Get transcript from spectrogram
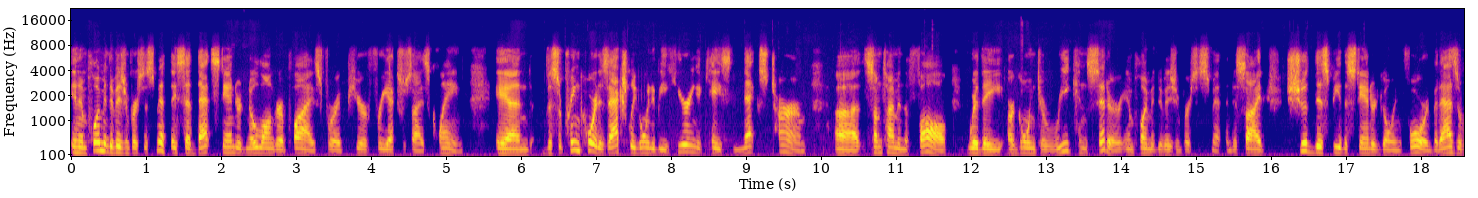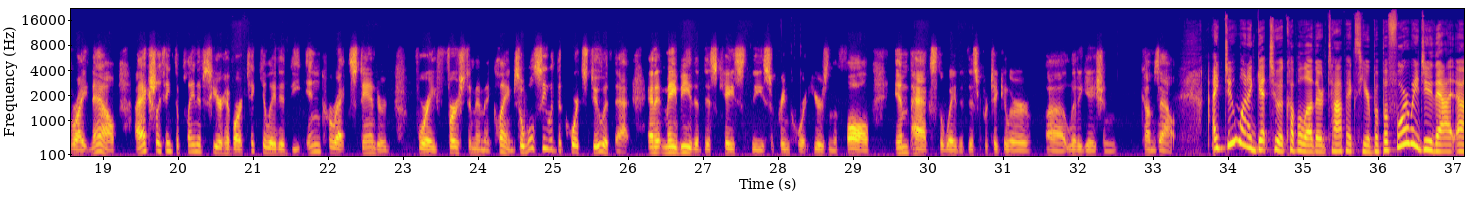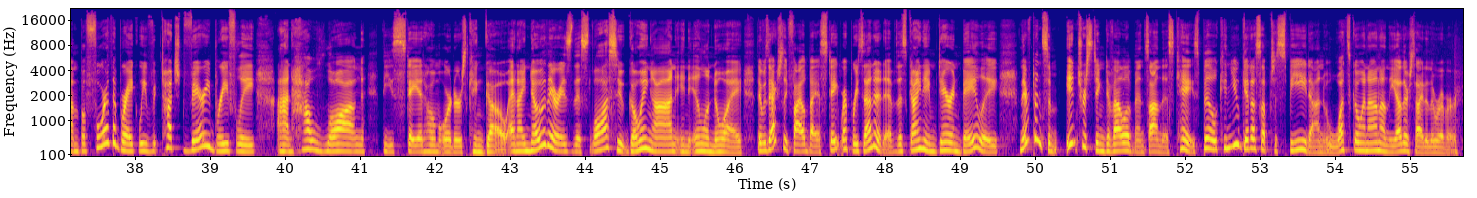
in Employment Division versus Smith, they said that standard no longer applies for a pure free exercise claim. And the Supreme Court is actually going to be hearing a case next term uh, sometime in the fall where they are going to reconsider employment division versus Smith and decide should this be the standard going forward. But as of right now, I actually think the plaintiffs here have articulated the incorrect standard for a First Amendment claim. So we'll see what the courts do with that. And it may be that this case the Supreme Court hears in the fall impacts the way that this particular uh, litigation comes out. I do want to get to a couple other topics here, but before we do that, um, before the break, we've touched very briefly on how long these stay at home orders can go. And I know there is this lawsuit going on in Illinois that was actually filed by a state representative, this guy named Darren Bailey. And there have been some interesting developments on this case. Bill, can you get us up to speed on what's going on on the other side of the river?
